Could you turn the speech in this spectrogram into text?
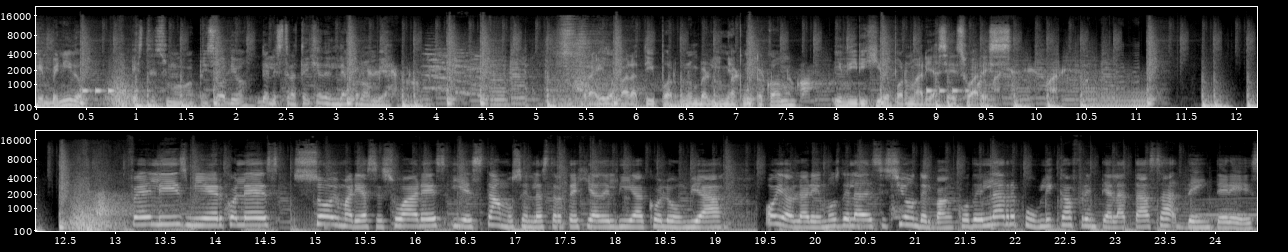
Bienvenido. Este es un nuevo episodio de la Estrategia del Día Colombia. Traído para ti por numberlinea.com y dirigido por María C. Suárez. Feliz miércoles, soy María C. Suárez y estamos en la Estrategia del Día Colombia. Hoy hablaremos de la decisión del Banco de la República frente a la tasa de interés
